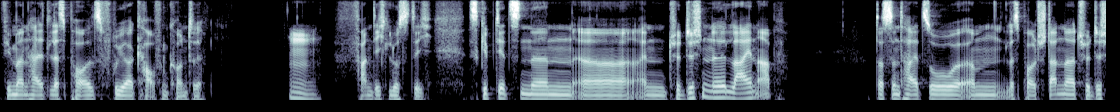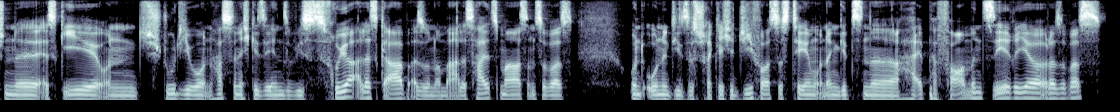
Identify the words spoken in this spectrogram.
wie man halt Les Pauls früher kaufen konnte. Mhm. Fand ich lustig. Es gibt jetzt einen, äh, ein Traditional Line-Up. Das sind halt so ähm, Les Paul Standard, Traditional, SG und Studio und hast du nicht gesehen, so wie es früher alles gab, also normales Halsmaß und sowas und ohne dieses schreckliche GeForce-System. Und dann gibt es eine High-Performance-Serie oder sowas.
